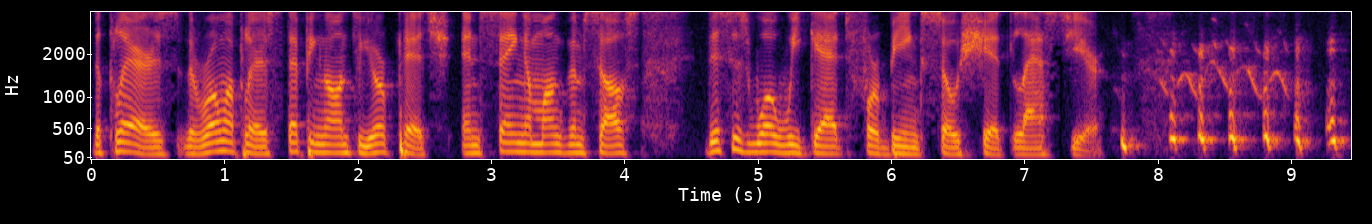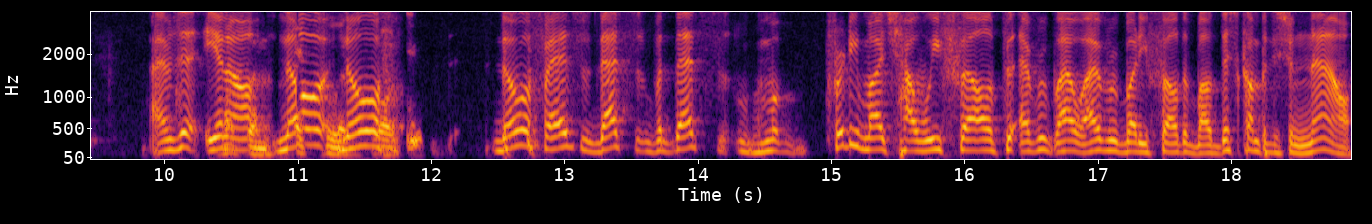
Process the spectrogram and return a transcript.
the players, the Roma players, stepping onto your pitch and saying among themselves, This is what we get for being so shit last year. I'm just, you know, no, no, no offense that's but that's m- pretty much how we felt every, how everybody felt about this competition now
